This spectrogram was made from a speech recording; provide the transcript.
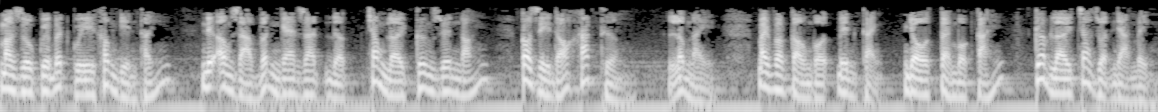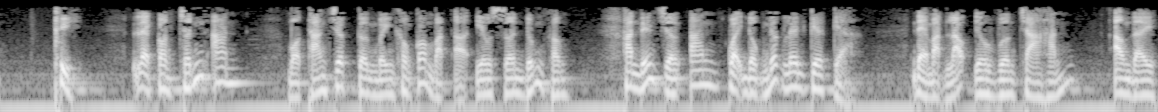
Mặc dù quy bất quý không nhìn thấy, nếu ông già vẫn nghe ra được Trong lời cương duyên nói, Có gì đó khác thường. Lúc này, Bạch vào cầu ngồi bên cạnh, Nhổ tuần một cái, Cướp lời cha ruột nhà mình. Thì, lại còn trấn an. Một tháng trước cường mình không có mặt ở Yêu Sơn đúng không? Hắn đến trường An, Quậy đục nước lên kia kìa. Để mặt lão yêu vương cha hắn, Ông đây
